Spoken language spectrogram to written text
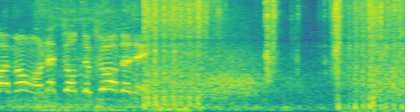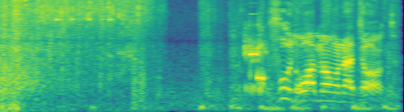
Foudroiement en attente de coordonnées. Foudroiement en attente.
